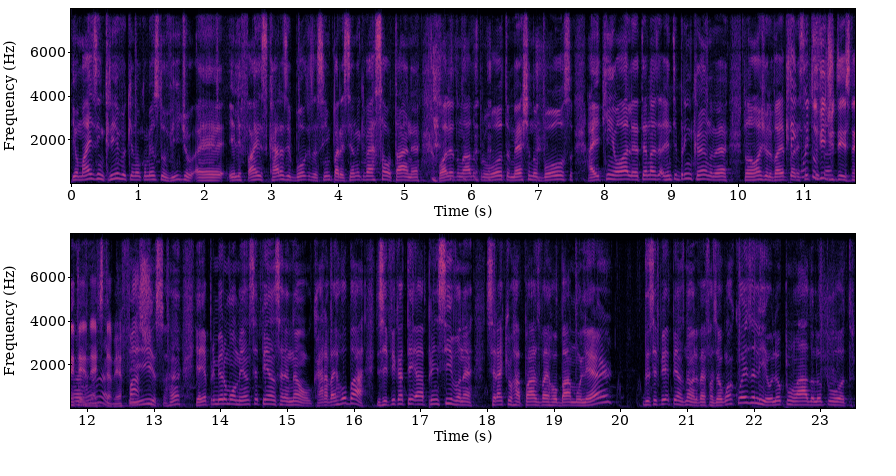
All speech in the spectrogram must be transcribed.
E o mais incrível é que no começo do vídeo, é, ele faz caras e bocas assim, parecendo que vai assaltar, né? Olha de um lado pro outro, mexe no bolso. Aí quem olha, até nós, a gente brincando, né? Fala, ó, Júlio, vai Tem parecer muito vídeo tá... desse na internet Aham, também, é fácil. Isso, aham. E aí, a primeiro momento, você pensa, né? Não, o cara vai roubar. E você fica apreensivo, né? Será que o rapaz vai roubar a mulher? Daí você pe- pensa, não, ele vai fazer alguma coisa ali. Olhou para um lado, olhou para o outro.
